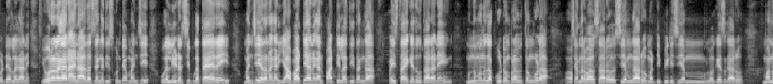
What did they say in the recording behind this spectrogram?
వడ్డేర్లు కానీ ఎవరైనా కానీ ఆయన ఆదర్శంగా తీసుకుంటే మంచి ఒక లీడర్షిప్గా తయారై మంచి ఏదైనా కానీ యా పార్టీ అని కానీ పార్టీల అతీతంగా పై స్థాయికి ఎదుగుతారని ముందు ముందుగా కూటమి ప్రభుత్వం కూడా చంద్రబాబు సారు సీఎం గారు మా డిప్యూటీ సీఎం లోకేష్ గారు మన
